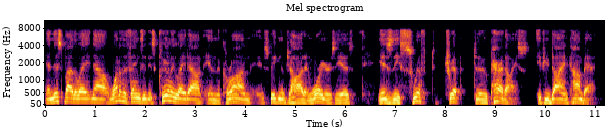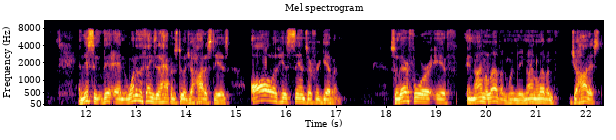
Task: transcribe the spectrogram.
And this, by the way, now, one of the things that is clearly laid out in the Quran, speaking of jihad and warriors, is, is the swift trip to paradise if you die in combat. And, this, and one of the things that happens to a jihadist is all of his sins are forgiven. So therefore, if in 9-11, when the 9-11 jihadists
